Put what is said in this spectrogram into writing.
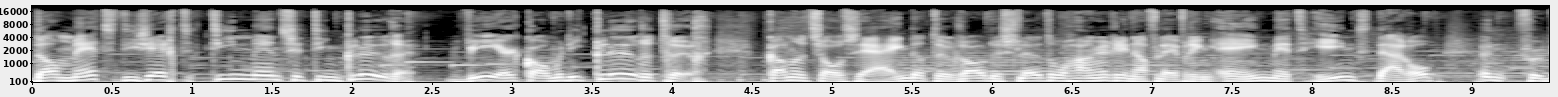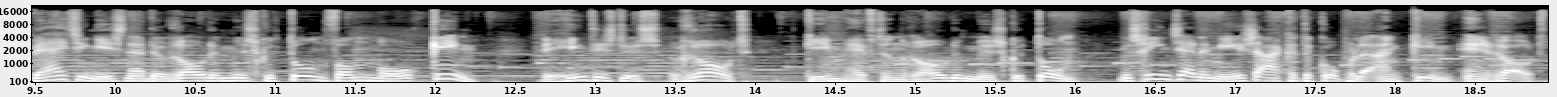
Dan Matt die zegt 10 mensen 10 kleuren. Weer komen die kleuren terug. Kan het zo zijn dat de rode sleutelhanger in aflevering 1 met hint daarop een verwijzing is naar de rode musketon van Mol Kim? De hint is dus rood. Kim heeft een rode musketon. Misschien zijn er meer zaken te koppelen aan Kim en rood.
